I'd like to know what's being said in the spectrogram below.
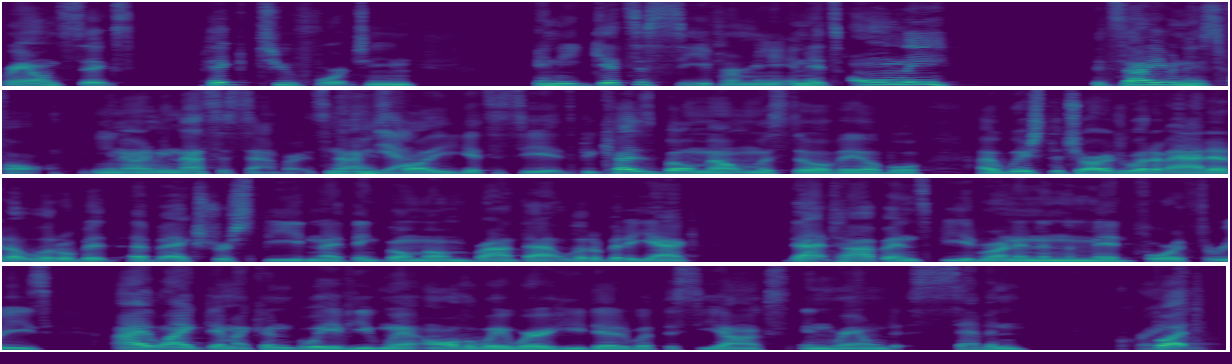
round six, pick 214. And he gets a C for me. And it's only, it's not even his fault. You know what I mean? That's the sad part. It's not his yeah. fault he gets to see it. It's because Bo Melton was still available. I wish the charge would have added a little bit of extra speed. And I think Bo Melton brought that little bit of YAC, that top end speed running in the mid four threes. I liked him. I couldn't believe he went all the way where he did with the Seahawks in round seven. Crazy. But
